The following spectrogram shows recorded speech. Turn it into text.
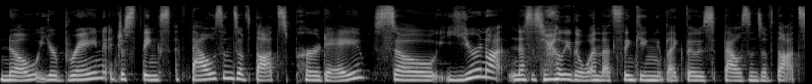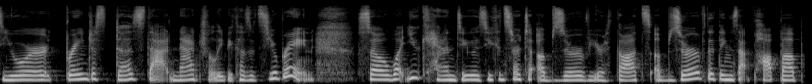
No, your brain just thinks thousands of thoughts per day. So you're not necessarily the one that's thinking like those thousands of thoughts. Your brain just does that naturally because it's your brain. So what you can do is you can start to observe your thoughts, observe the things that pop up,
